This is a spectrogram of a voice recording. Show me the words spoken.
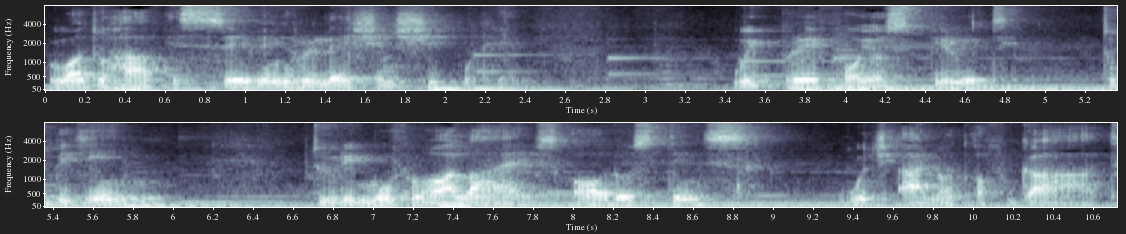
We want to have a saving relationship with Him. We pray for your Spirit to begin to remove from our lives all those things which are not of God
